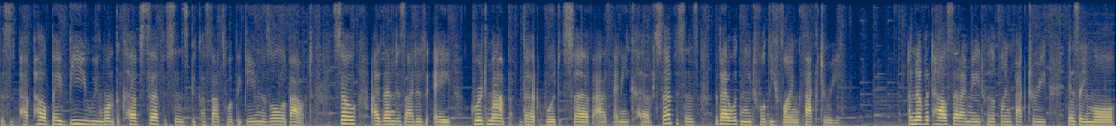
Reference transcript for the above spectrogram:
this is Pep-Pel baby, we want the curved surfaces because that's what the game is all about. So I then decided a grid map that would serve as any curved surfaces that I would need for the flying factory. Another tile set I made for the Flying Factory is a more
